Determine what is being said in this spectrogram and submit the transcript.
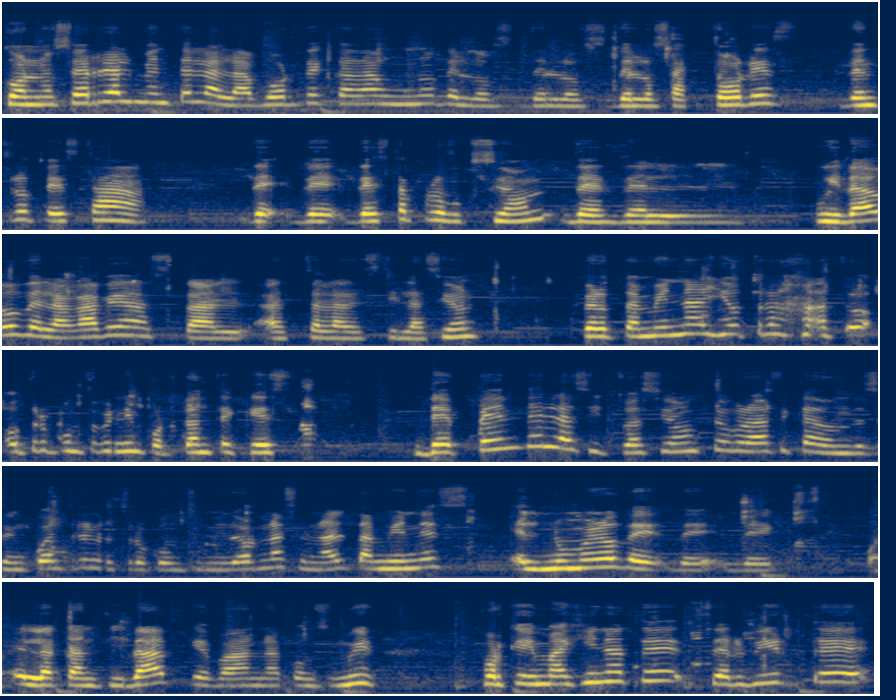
conocer realmente la labor de cada uno de los, de los, de los actores dentro de esta, de, de, esta producción, desde el cuidado del agave hasta, hasta la destilación pero también hay otra, otro, punto bien importante que es, depende la situación geográfica donde se encuentre nuestro consumidor nacional, también es el número de, de, la cantidad que van a consumir. Porque imagínate servirte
